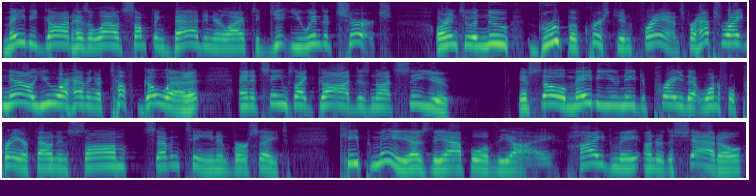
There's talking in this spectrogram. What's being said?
Maybe God has allowed something bad in your life to get you into church or into a new group of Christian friends. Perhaps right now you are having a tough go at it and it seems like God does not see you. If so, maybe you need to pray that wonderful prayer found in Psalm 17 and verse 8. Keep me as the apple of the eye, hide me under the shadow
